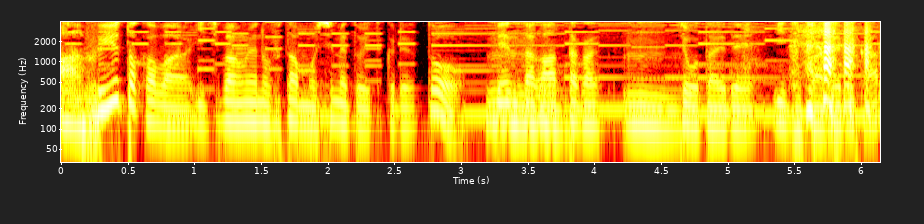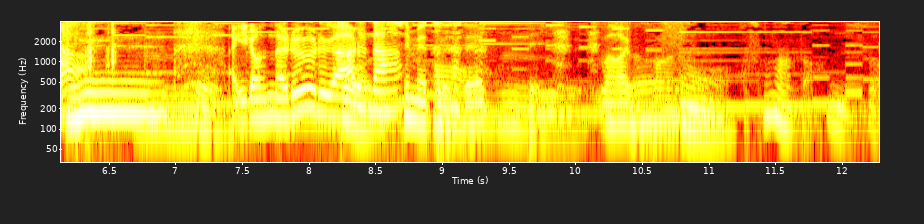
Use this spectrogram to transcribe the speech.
あ、冬とかは一番上の蓋も閉めといてくれると、便座があったか状態で維持されるから、いろんなルールがあるな。閉めといてっていう。わかります、わかります。そうなんだ。うんそう。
